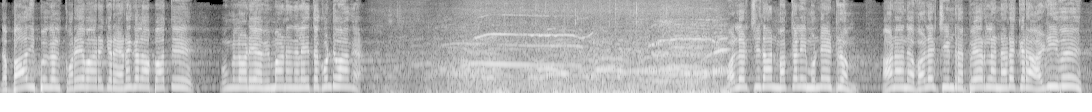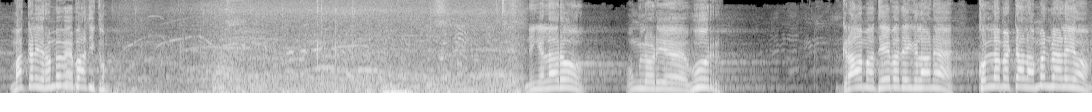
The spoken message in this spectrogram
இந்த பாதிப்புகள் குறைவா இருக்கிற இடங்களா பார்த்து உங்களுடைய விமான நிலையத்தை கொண்டு வாங்க. வளர்ச்சி தான் மக்களை முன்னேற்றும். ஆனா அந்த வளர்ச்சின்ற பேர்ல நடக்கிற அழிவு மக்களை ரொம்பவே பாதிக்கும். நீங்க எல்லாரும் உங்களுடைய ஊர் கிராம தேவதைகளான கொல்லமெட்டால் அம்மன் மேலையும்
